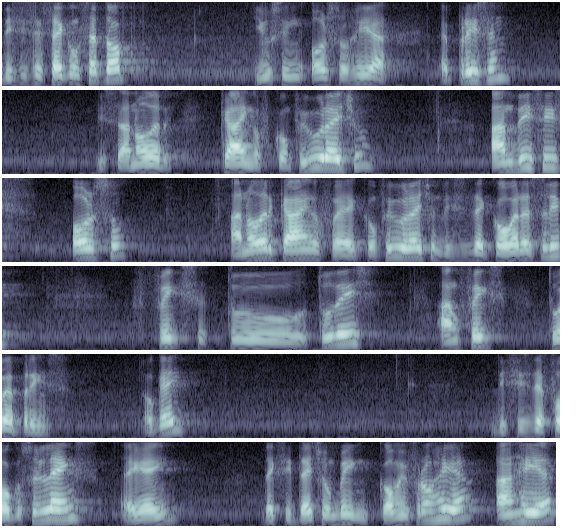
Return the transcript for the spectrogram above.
This is a second setup using also here a prism. This is another kind of configuration. And this is also another kind of a configuration. This is the cover slip fixed to, to this and fixed to a prism. Okay? This is the focusing lens. Again, the excitation beam coming from here, and here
